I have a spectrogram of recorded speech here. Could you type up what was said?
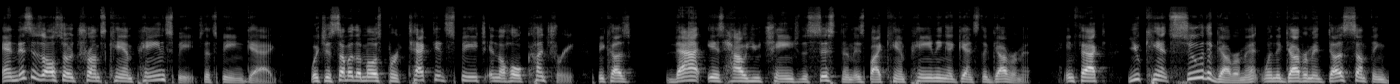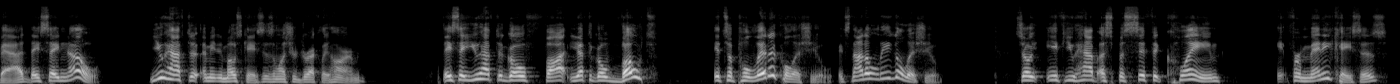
And this is also Trump's campaign speech that's being gagged, which is some of the most protected speech in the whole country because that is how you change the system is by campaigning against the government. In fact, you can't sue the government when the government does something bad. They say no. You have to, I mean, in most cases, unless you're directly harmed, they say you have to go fight, you have to go vote. It's a political issue. It's not a legal issue. So if you have a specific claim, for many cases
